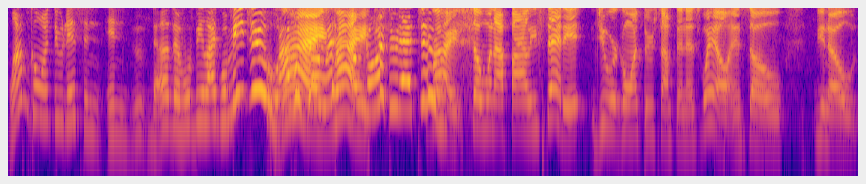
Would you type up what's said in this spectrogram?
well i'm going through this and, and the other will be like well me too. Right, i was going, right. I'm going through that too. Right. So when i finally said it you were going through something as well. And so you know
